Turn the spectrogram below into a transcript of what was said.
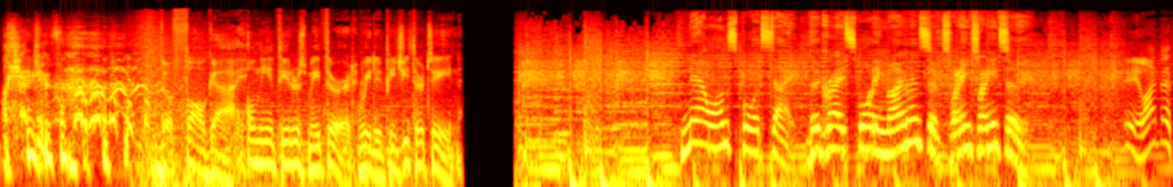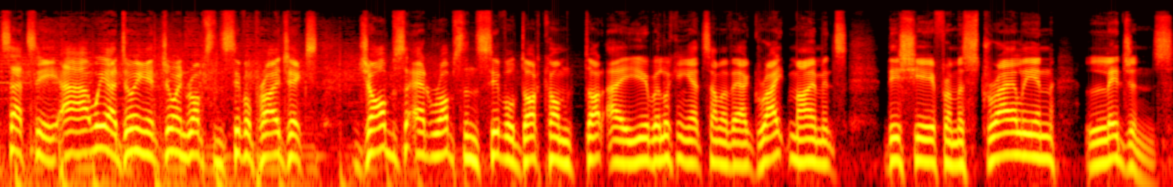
The Fall Guy. Only in theaters May 3rd. Rated PG-13. Now on Sports Day, the great sporting moments of 2022. Yeah, you like that, Satsy? Uh, we are doing it. Join Robson Civil Projects. Jobs at robsoncivil.com.au. We're looking at some of our great moments this year from Australian legends.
